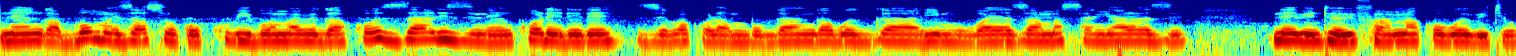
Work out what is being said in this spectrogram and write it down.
naye nga bomu ezasooka okukubibwa emabegako zaali zino enkolerere ze bakola mu buganga bw'eggaali mu waya z'amasanyalaze n'ebintu ebifaananako bwe bityo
